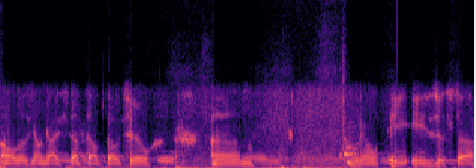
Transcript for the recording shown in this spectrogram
all those young guys stepped up though too. Um, you know, he, he's just uh,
